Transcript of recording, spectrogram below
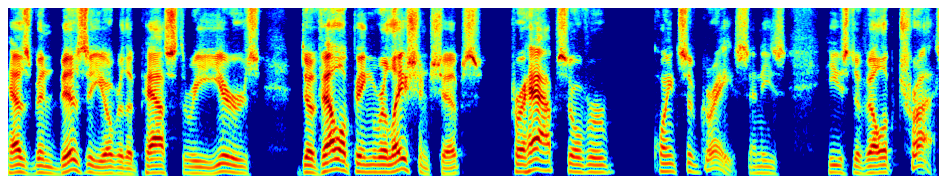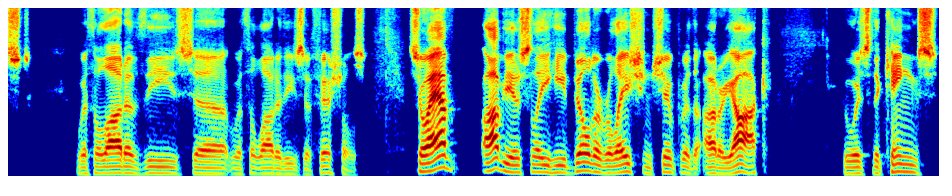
has been busy over the past three years developing relationships, perhaps over points of grace. And he's he's developed trust with a lot of these uh, with a lot of these officials. So obviously he built a relationship with Arioch, who was the king's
